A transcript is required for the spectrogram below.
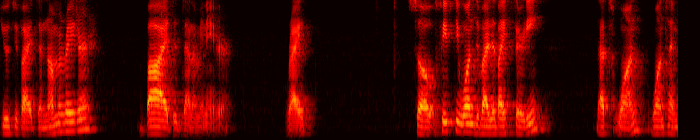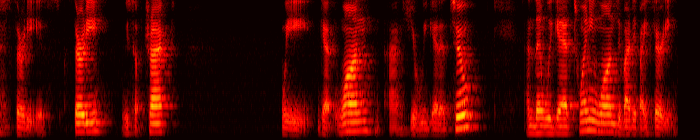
you divide the numerator by the denominator, right? So 51 divided by 30, that's 1. 1 times 30 is 30. We subtract. We get 1, and here we get a 2. And then we get 21 divided by 30.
